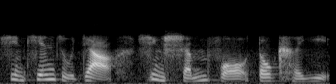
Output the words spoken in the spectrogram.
信天主教、信神佛都可以。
